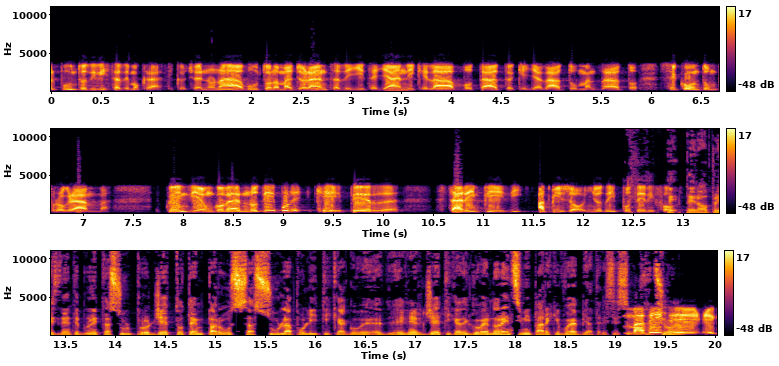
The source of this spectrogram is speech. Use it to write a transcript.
dal punto di vista democratico, cioè non ha avuto la maggioranza degli italiani che l'ha votato e che gli ha dato un mandato secondo un programma. Quindi è un governo debole che per stare in piedi ha bisogno dei poteri forti. però, Presidente Brunetta, sul progetto Tempa Rossa, sulla politica energetica del governo Renzi, mi pare che voi abbiate le stesse Ma posizioni. Ma vede, eh,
